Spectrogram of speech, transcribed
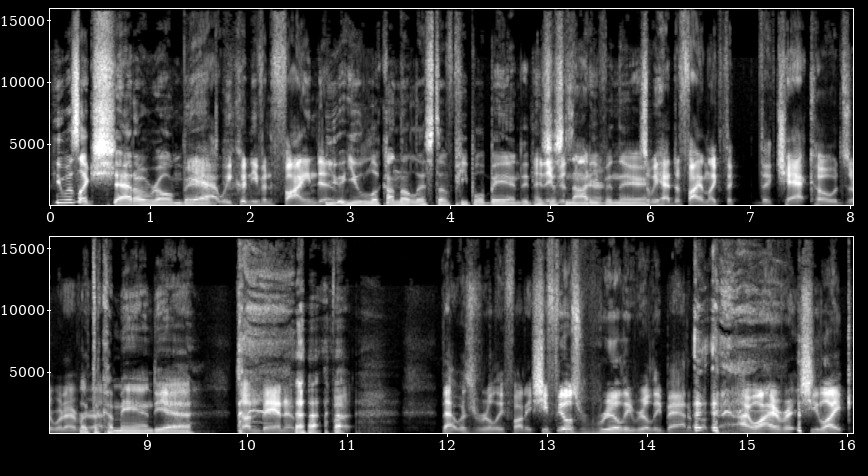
he was like shadow realm banned yeah, we couldn't even find him. You you look on the list of people banned, and And he's he just not there. even there. So we had to find like the the chat codes or whatever like the command, yeah. yeah. to unban him. but that was really funny. She feels really, really bad about that. I want every, she like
